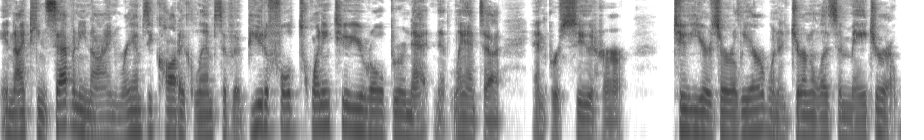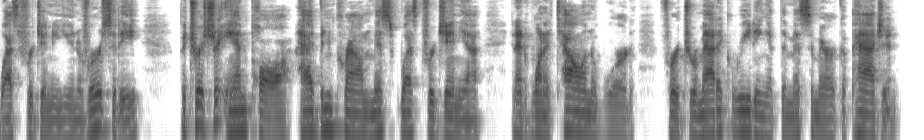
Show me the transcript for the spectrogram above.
In 1979, Ramsey caught a glimpse of a beautiful 22 year old brunette in Atlanta and pursued her. Two years earlier, when a journalism major at West Virginia University, Patricia Ann Paugh had been crowned Miss West Virginia and had won a talent award for a dramatic reading at the Miss America pageant.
